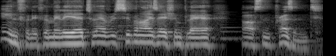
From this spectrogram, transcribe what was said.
painfully familiar to every Civilization player, past and present.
